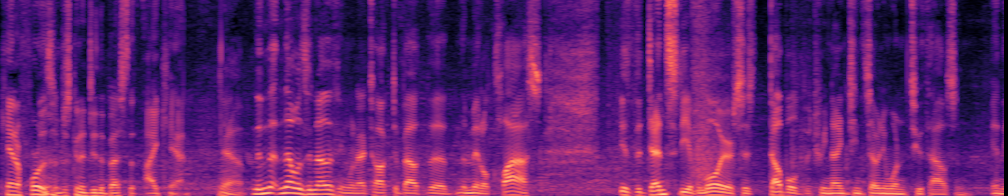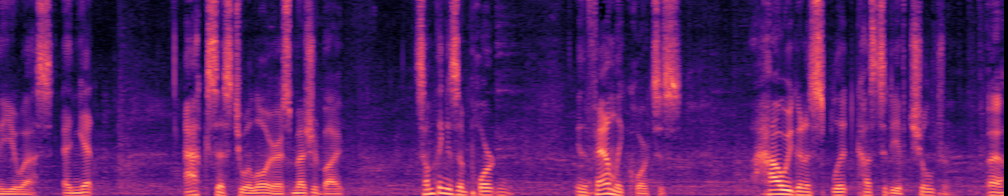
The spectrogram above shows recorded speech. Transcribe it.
can't afford this. I'm just going to do the best that I can. Yeah, and, th- and that was another thing when I talked about the, the middle class, is the density of lawyers has doubled between 1971 and 2000 in the U.S. And yet, access to a lawyer is measured by something as important in the family courts is how are we going to split custody of children, Yeah,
